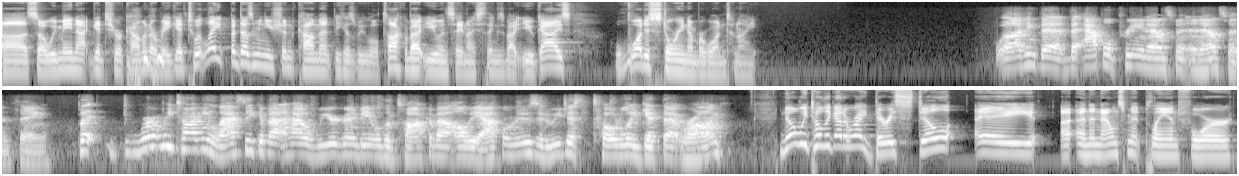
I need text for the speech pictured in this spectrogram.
Uh, so we may not get to your comment or may get to it late, but doesn't mean you shouldn't comment because we will talk about you and say nice things about you. Guys, what is story number one tonight? Well, I think that the Apple pre-announcement announcement thing But weren't we talking last week about how we are going to be able to talk about all the Apple news? Did we just totally get that wrong? No, we totally got it right. There is still a, a an announcement planned for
